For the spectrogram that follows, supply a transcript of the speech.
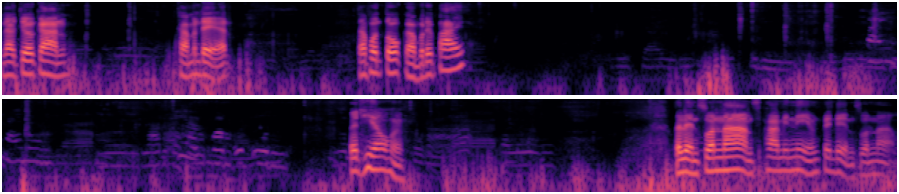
แล้วเจอกันถ้ามันแดด ถ้าฝนตกก็บ่ได้ไปไปใส่ลุง ร้านก็ให้ความอบอุ่น ไปเที่ยวเหรอไปเล่นสวนน้ำสิพามินนี่มันไปเล่นสวนน้ำ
